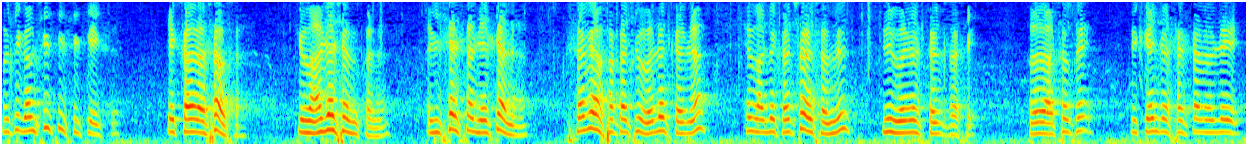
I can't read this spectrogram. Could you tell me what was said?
म्हणजे ती गमतीची स्थिती यायचं एक काळ असा होता की माझ्याच्या लोकांना विशेषतः नेत्यांना सगळ्या प्रकारची मदत करणं हे माझं कर्तव्य समजून मी मदत करत असे. मला आठवतं आहे मी केंद्र सरकारमध्ये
